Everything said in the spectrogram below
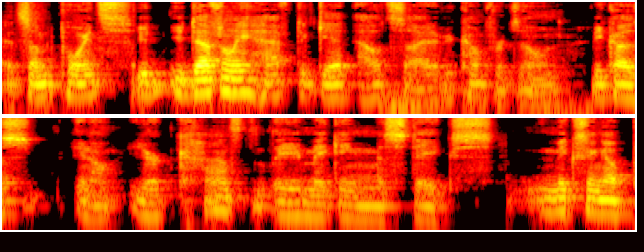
at some points. You, you definitely have to get outside of your comfort zone because, you know, you're constantly making mistakes, mixing up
